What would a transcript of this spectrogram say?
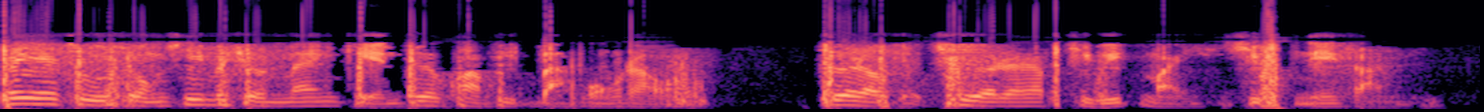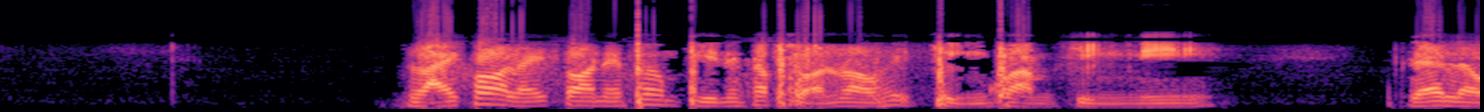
พระเยซูทรงชี้พชนแมงเขียนเพื่อความผิดบาปของเรา เพื่อเราจะเชื่อและรับชีวิตใหม่ชีวิตนิรันดร์หลายข้อหลายตอนในเพิ่มพีนะครับ สอนเราให้ถึงความจริงนี้ และเรา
